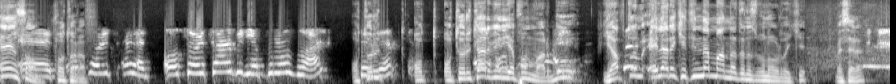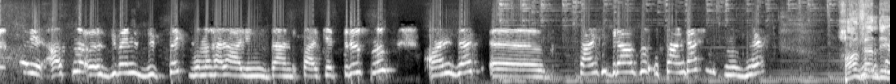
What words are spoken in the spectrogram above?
En son Ee, fotoğraf. otorit- evet otoriter bir yapınız var. Otori- ot- otoriter bir yapım var. Bu yaptığım el hareketinden mi anladınız bunu oradaki mesela? Hayır aslında özgüveniniz yüksek bunu her halinizden fark ettiriyorsunuz. Ancak e, sanki biraz da utangaç mısınız ne? Hanımefendi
